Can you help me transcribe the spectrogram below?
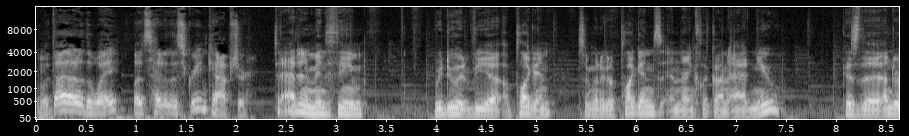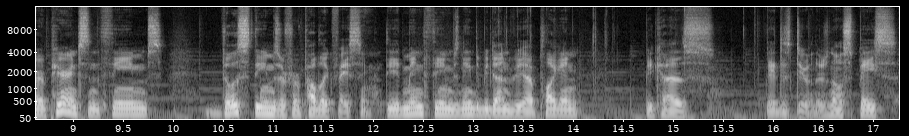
And with that out of the way, let's head to the screen capture. To add an admin theme, we do it via a plugin. So I'm going to go to plugins and then click on add new because the under appearance and themes, those themes are for public facing. The admin themes need to be done via a plugin because they just do. There's no space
